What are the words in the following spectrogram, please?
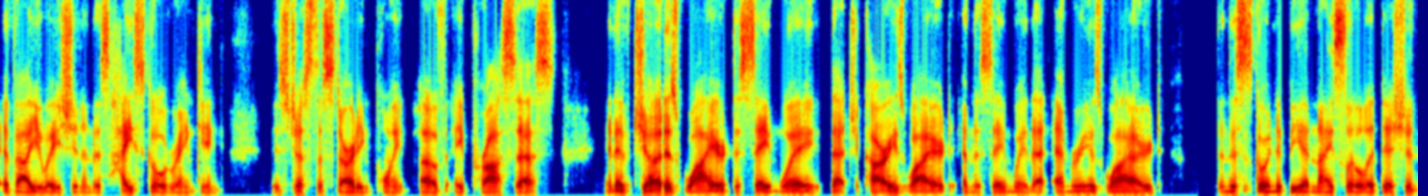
evaluation and this high school ranking is just the starting point of a process. And if Judd is wired the same way that Jacurri is wired and the same way that Emory is wired, then this is going to be a nice little addition.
